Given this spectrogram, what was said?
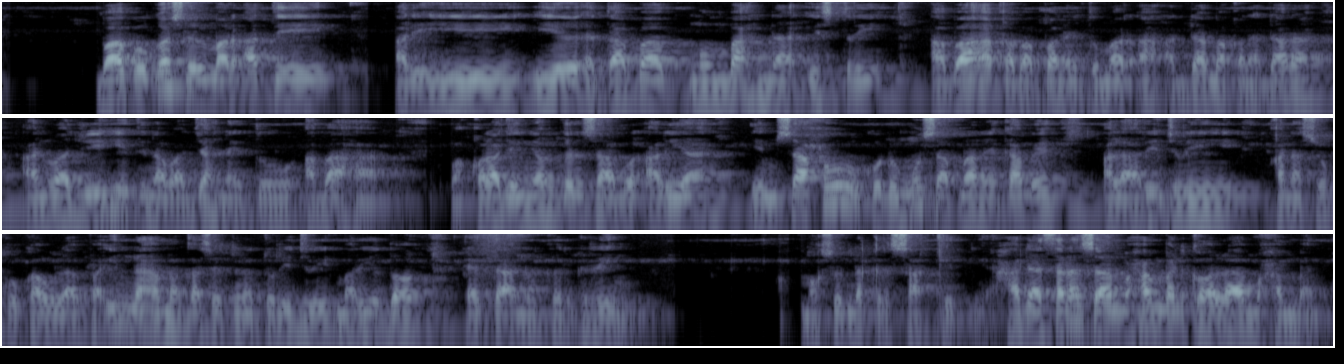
Babu ghuslil mar'ati ari ieu eta bab ngumbahna istri Abah ka na itu marah adama kana darah an wajihi tina wajahna itu Abaha. Jeung nyaurkeun sabul Aliyah imsahu kudu ngusap maneh kabeh ala rijli kana suku kaula fa innaha maka satuna tu rijli marido eta anu keur gering. Maksudna keur sakit hadatsana sa Muhammad qala Muhammad.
